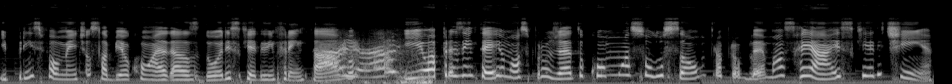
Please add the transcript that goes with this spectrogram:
e principalmente eu sabia quais eram as dores que ele enfrentava. Ai, ai. E eu apresentei o nosso projeto como uma solução para problemas reais que ele tinha.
